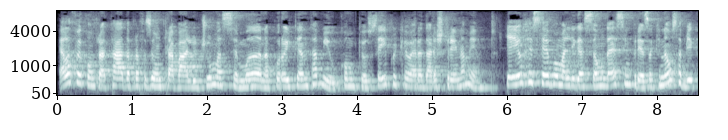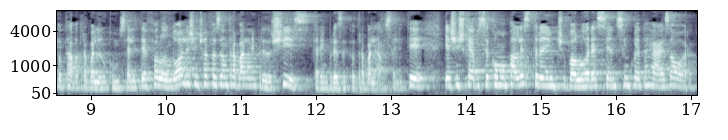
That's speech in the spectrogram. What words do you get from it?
Ela foi contratada para fazer um trabalho de uma semana por 80 mil. Como que eu sei? Porque eu era da área de treinamento. E aí eu recebo uma ligação dessa empresa que não sabia que eu estava trabalhando como CLT, falando: olha, a gente vai fazer um trabalho na empresa X, que era a empresa que eu trabalhava CLT, e a gente quer você como palestrante, o valor é 150 reais a hora.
